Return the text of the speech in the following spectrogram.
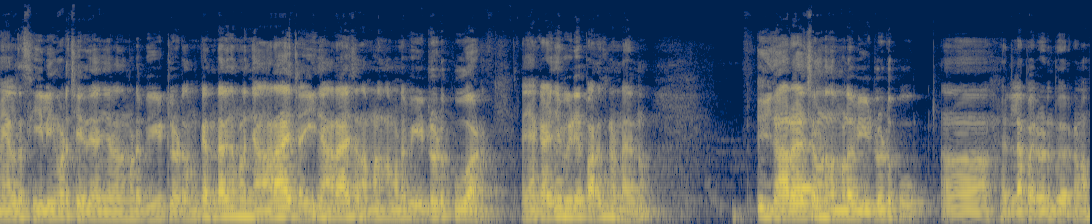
മേലത്തെ സീലിംഗ് കൂടെ ചെയ്ത് കഴിഞ്ഞാൽ നമ്മുടെ വീട്ടിലോട്ട് നമുക്ക് എന്തായാലും നമ്മൾ ഞായറാഴ്ച ഈ ഞായറാഴ്ച നമ്മൾ നമ്മുടെ വീട്ടിലോട്ട് പോവാണ്. ഞാൻ കഴിഞ്ഞ വീഡിയോ പറഞ്ഞിട്ടുണ്ടായിരുന്നു. ഈ ഞായറാഴ്ച കൊണ്ട് നമ്മളെ വീട്ടിലോട്ട് പോകും എല്ലാ പരിപാടിയും തീർക്കണം.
